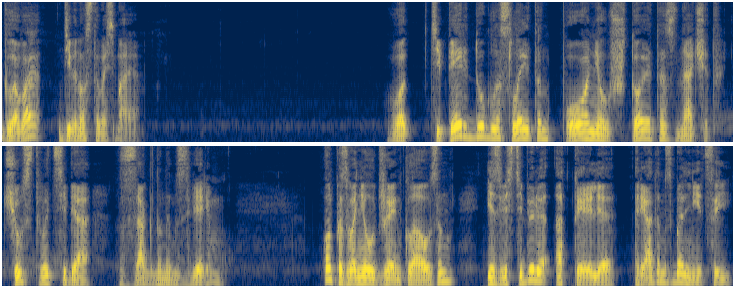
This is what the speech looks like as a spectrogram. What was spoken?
Глава 98 Вот теперь Дуглас Лейтон понял, что это значит — чувствовать себя загнанным зверем. Он позвонил Джейн Клаузен из вестибюля отеля рядом с больницей,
